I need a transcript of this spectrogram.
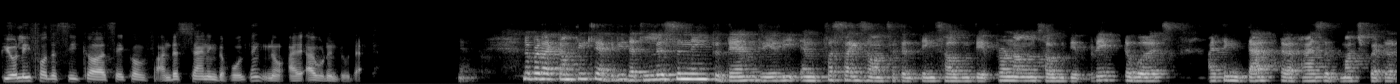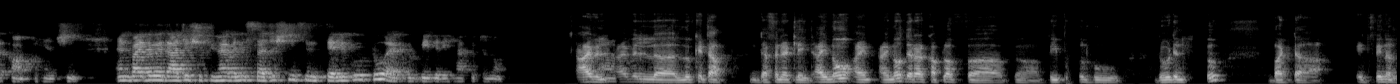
purely for the sake, uh, sake of understanding the whole thing, no, I, I wouldn't do that. Yeah. No, but I completely agree that listening to them really emphasize on certain things. How do they pronounce? How do they break the words? I think that uh, has a much better comprehension. And by the way, Rajesh, if you have any suggestions in Telugu too, I would be very happy to know. I will. I will uh, look it up definitely. I know. I, I know there are a couple of uh, uh, people who do it in Telugu, but uh, it's been a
